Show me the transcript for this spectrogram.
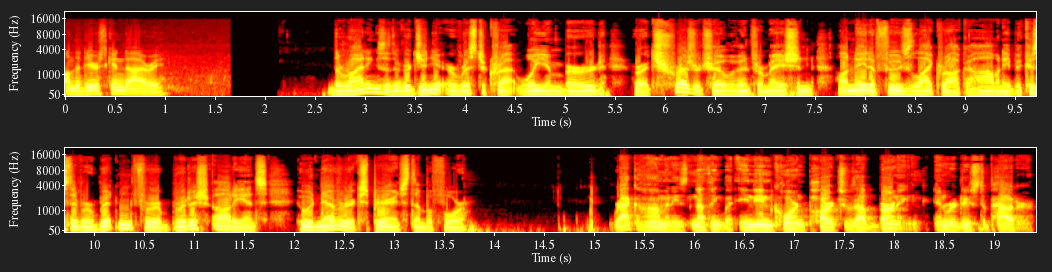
on the Deerskin Diary. The writings of the Virginia aristocrat William Byrd are a treasure trove of information on native foods like rockahominy because they were written for a British audience who had never experienced them before. Rockahominy is nothing but Indian corn parched without burning and reduced to powder.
